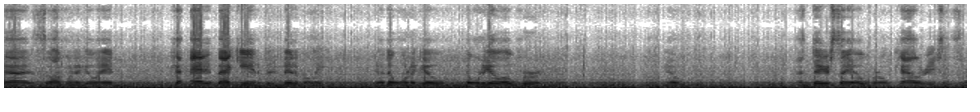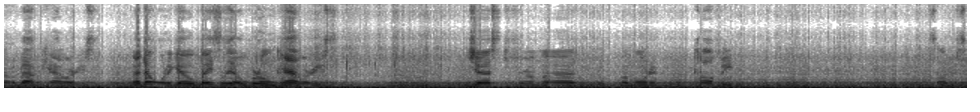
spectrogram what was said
uh, so I'm going to go ahead and add it back in, but minimally. You know, I don't want to go, don't want to go over, you know, I dare say over on calories. It's not about calories. I don't want to go basically over on calories just from uh, my morning coffee. So I'm just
